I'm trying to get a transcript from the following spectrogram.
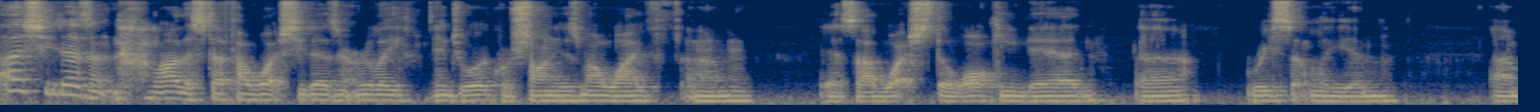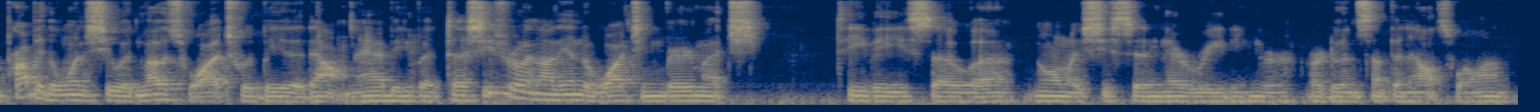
Uh, she doesn't. A lot of the stuff I watch, she doesn't really enjoy. Of course, Sonia is my wife. Um, yes, I watched The Walking Dead uh, recently, and um, probably the one she would most watch would be the Downton Abbey. But uh, she's really not into watching very much TV, so uh, normally she's sitting there reading or, or doing something else while I'm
